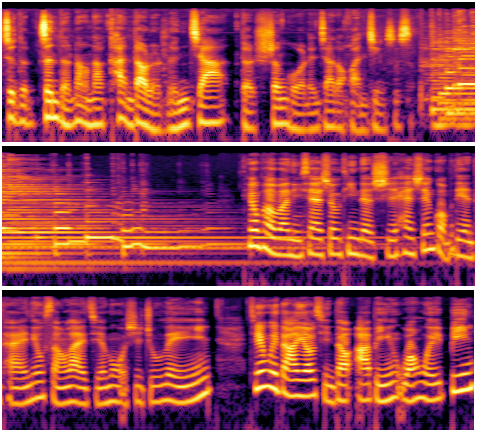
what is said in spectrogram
真的真的让他看到了人家的生活，人家的环境是什么。听众朋友们，你现在收听的是汉声广播电台《New s o n l i 节目，我是朱玲。今天为大家邀请到阿炳、王维斌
